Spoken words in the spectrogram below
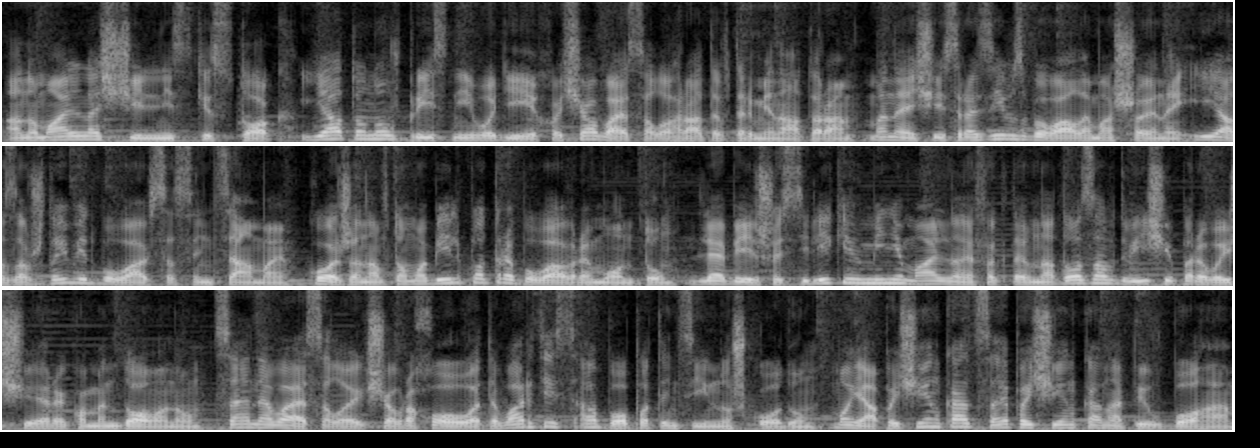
Аномальна щільність кісток. Я тонув в прісній воді, хоча весело грати в термінатора. Мене шість разів збивали машини, і я завжди відбувався синцями. Кожен автомобіль потребував ремонту. Для більшості ліків мінімально ефективна доза вдвічі перевищує рекомендовану. Це не весело, якщо враховувати вартість або потенційну шкоду. Моя печінка це печінка напівбога.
